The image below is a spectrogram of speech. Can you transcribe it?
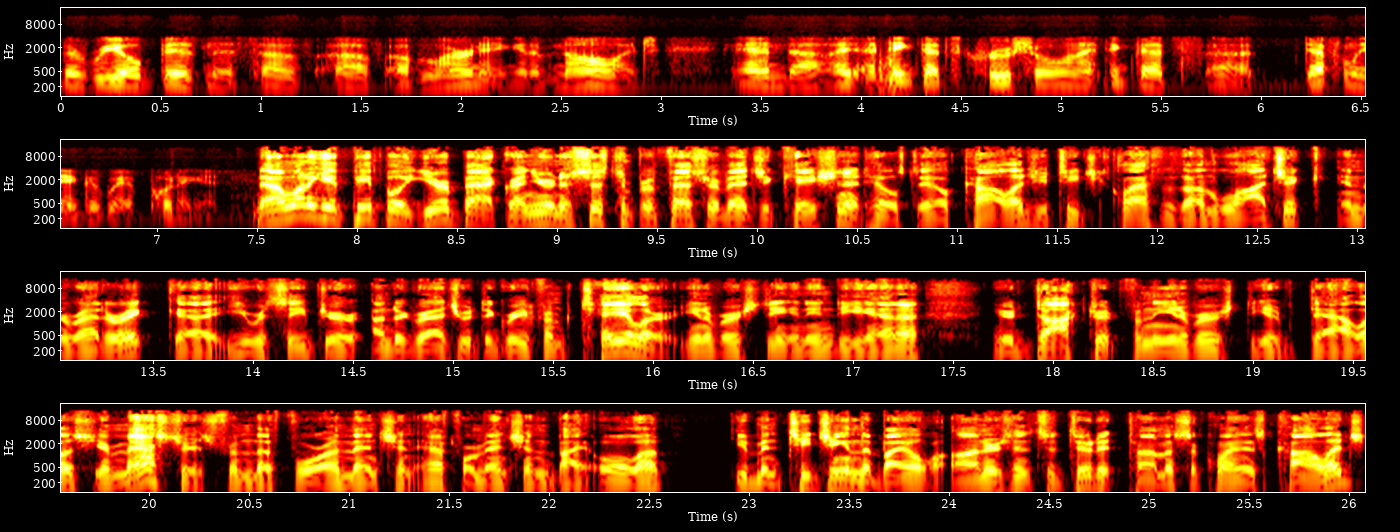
the real business of, of, of learning and of knowledge. And uh, I, I, think that's crucial, and I think that's uh, definitely a good way of putting it. Now, I want to give people your background. You're an assistant professor of education at Hillsdale College. You teach classes on logic and rhetoric. Uh, you received your undergraduate degree from Taylor University in Indiana, your doctorate from the University of Dallas, your master's from the aforementioned, aforementioned Biola. You've been teaching in the Biola Honors Institute at Thomas Aquinas College,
